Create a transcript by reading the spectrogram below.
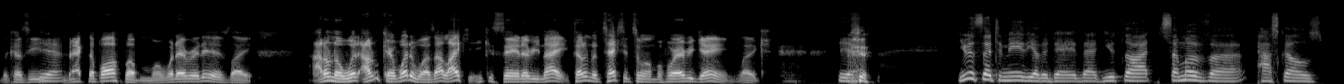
because he Yeah. backed up off of him or whatever it is. Like I don't know what I don't care what it was. I like it. He can say it every night. Tell him to text it to him before every game. Like Yeah. you had said to me the other day that you thought some of uh, Pascal's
